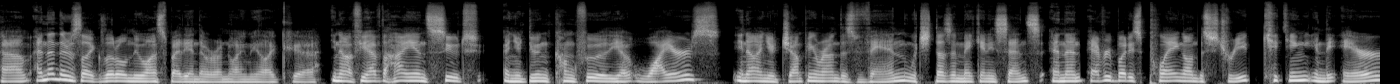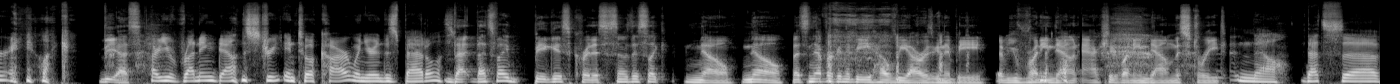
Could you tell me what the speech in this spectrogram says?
Um, and then there's like little nuance by the end that were annoying me. Like, uh, you know, if you have the high end suit and you're doing kung fu, you have wires, you know, and you're jumping around this van, which doesn't make any sense. And then everybody's playing on the street, kicking in the air. And you're like, Yes. are you running down the street into a car when you're in this battle? That that's my biggest criticism of this. Like, no, no, that's never going to be how VR is going to be. Of you running down, actually running down the street. No, that's uh,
